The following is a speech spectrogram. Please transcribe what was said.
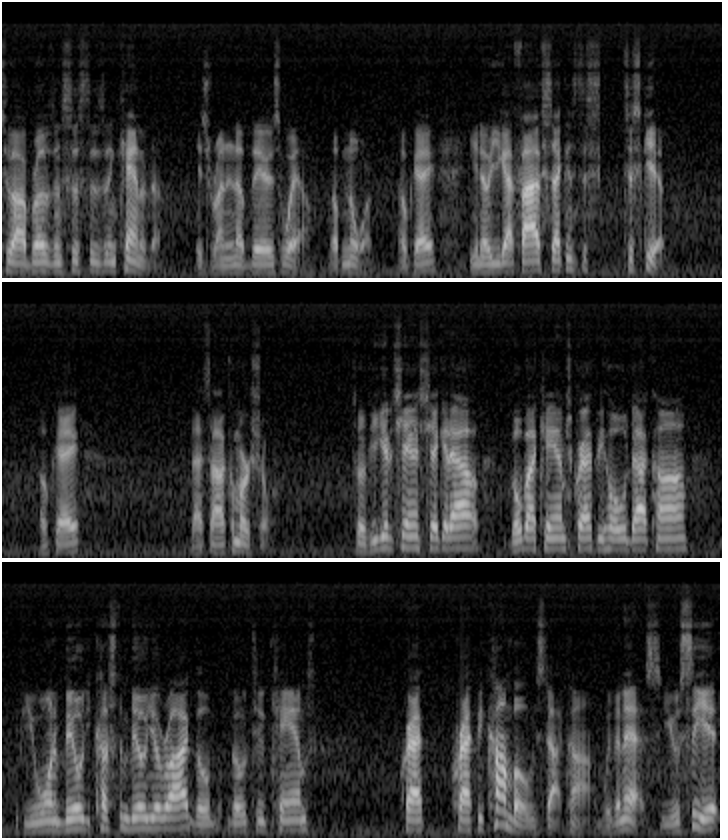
to our brothers and sisters in Canada, it's running up there as well, up north. Okay, you know, you got five seconds to, to skip. Okay, that's our commercial. So if you get a chance, check it out. Go by camscrappiehole.com. If you want to build, your custom build your rod, go go to Cam's crap, crappiecombos.com with an S. You'll see it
